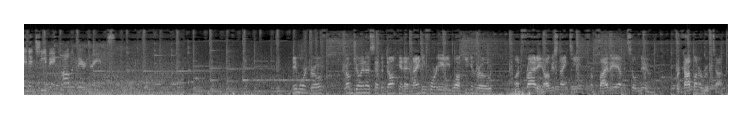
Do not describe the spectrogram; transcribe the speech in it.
in achieving all of their dreams. Hey Morton Grove, come join us at the Dunkin' at 9480 Waukegan Road on Friday, August 19th from 5 a.m. until noon for Cop on a Rooftop.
